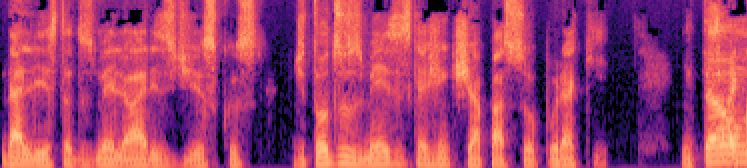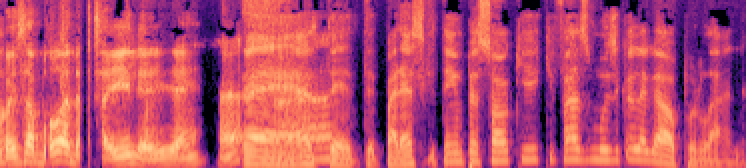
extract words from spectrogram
da lista dos melhores discos de todos os meses que a gente já passou por aqui. Então, Sai coisa boa dessa ilha aí, hein? É, ah. te, te, parece que tem um pessoal que, que faz música legal por lá, né?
